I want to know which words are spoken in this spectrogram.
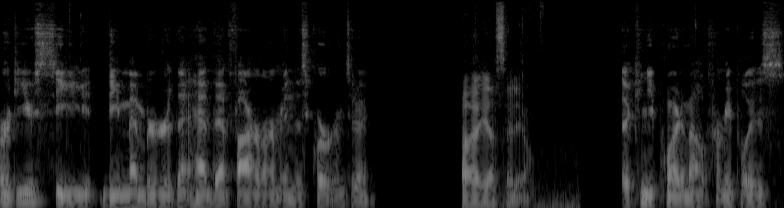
or do you see the member that had that firearm in this courtroom today? Uh, yes, I do. Uh, can you point him out for me, please?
